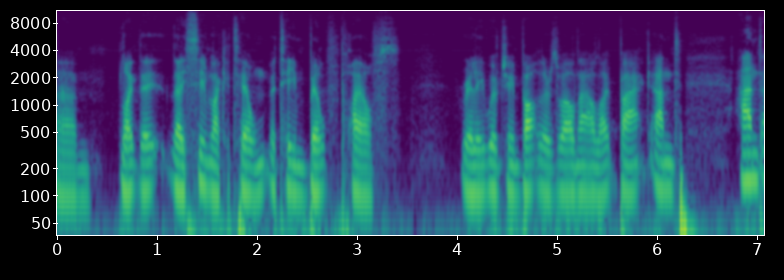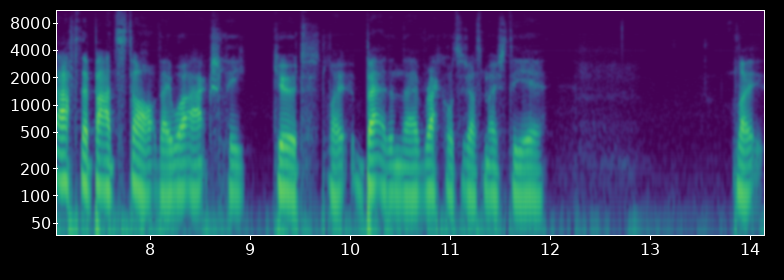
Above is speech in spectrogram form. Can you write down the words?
um like they they seem like a team a team built for playoffs really with Jimmy Butler as well now like back. And and after their bad start they were actually good like better than their record suggests most of the year. Like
